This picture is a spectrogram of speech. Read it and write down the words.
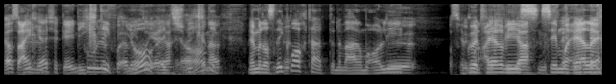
Ja, also eigentlich ja, ist ein Gamepool. Wichtig. von- Ja, wieder, das ist ja. wichtig. Genau. Wenn wir das nicht gemacht hätten, dann wären wir alle. Äh, also ja, gut, eigentlich- ja, fairerweise, sind wir ehrlich.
